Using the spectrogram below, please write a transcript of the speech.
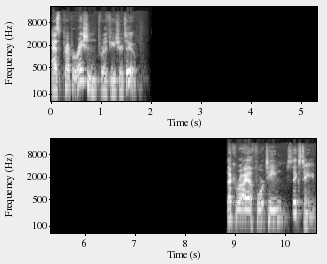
as preparation for the future, too. Zechariah 14, 16.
